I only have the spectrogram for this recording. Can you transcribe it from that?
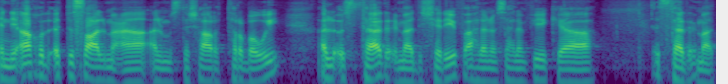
أني أخذ اتصال مع المستشار التربوي الأستاذ عماد الشريف. أهلا وسهلا فيك يا أستاذ عماد.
